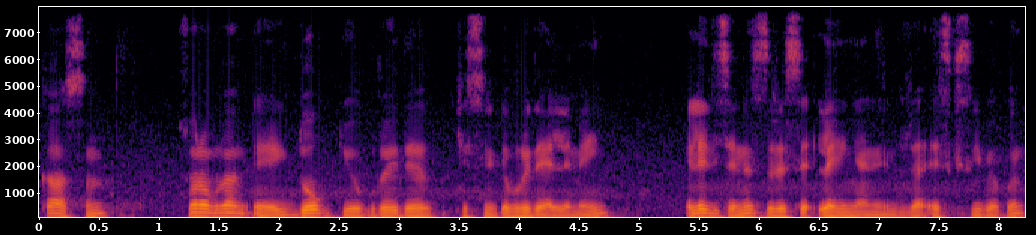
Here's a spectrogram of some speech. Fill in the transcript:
kalsın. Sonra buradan e, dog diyor. Burayı da kesinlikle burayı da ellemeyin. Elediyseniz resetleyin yani güzel eskisi gibi yapın.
